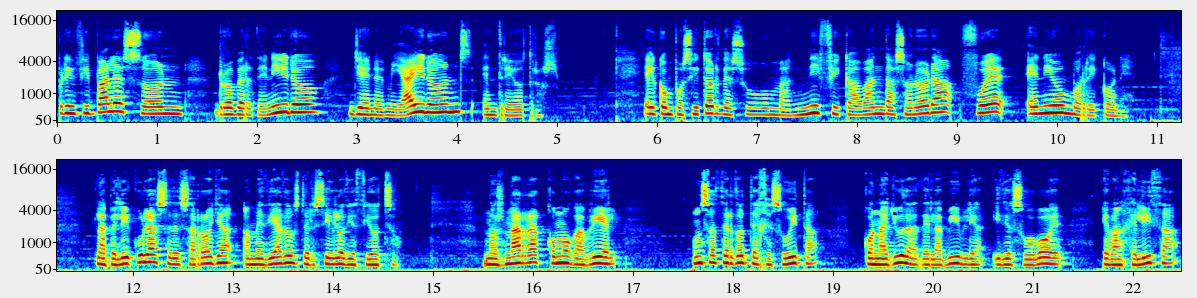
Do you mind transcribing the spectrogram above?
principales son Robert De Niro, Jeremy Irons, entre otros. El compositor de su magnífica banda sonora fue Ennio Morricone. La película se desarrolla a mediados del siglo XVIII nos narra cómo Gabriel, un sacerdote jesuita, con ayuda de la Biblia y de su oboe, evangeliza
